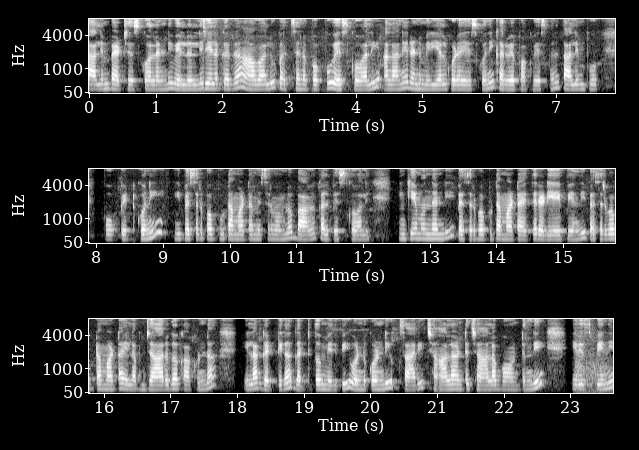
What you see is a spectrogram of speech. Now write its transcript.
తాలింపు యాడ్ చేసుకోవాలండి. వెల్లుల్లి జీలకర్ర ఆవాలు పచ్చెనపప్పు వేసుకోవాలి. అలానే రెండు మిరియాలు కూడా వేసుకొని కరివేపాకు వేసుకొని తాలింపు పోపు పెట్టుకొని ఈ పెసరపప్పు టమాటా మిశ్రమంలో బాగా కలిపేసుకోవాలి. ఇంకేముందండి? పెసరపప్పు టమాటా అయితే రెడీ అయిపోయింది. పెసరపప్పు టమాటా ఇలా జారుగా కాకుండా ఇలా గట్టిగా గట్టితో మెదిపి వండుకోండి. ఒకసారి చాలా అంటే చాలా బాగుంటుంది. ఈ రెసిపీని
